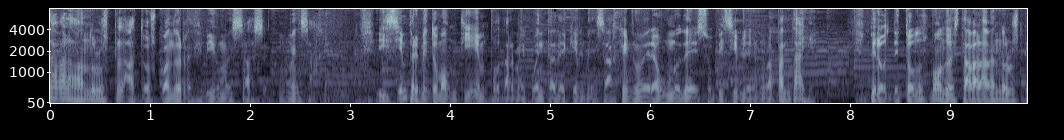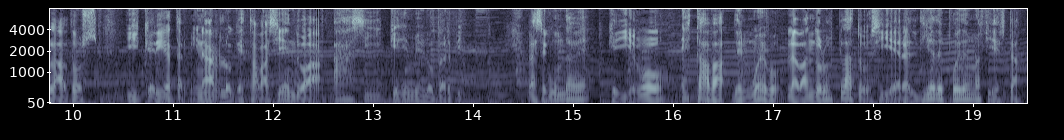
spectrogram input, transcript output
Estaba lavando los platos cuando recibí un mensaje. Y siempre me toma un tiempo darme cuenta de que el mensaje no era uno de esos visibles en una pantalla. Pero de todos modos estaba lavando los platos y quería terminar lo que estaba haciendo, así que me lo perdí. La segunda vez que llegó, estaba de nuevo lavando los platos y era el día después de una fiesta,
